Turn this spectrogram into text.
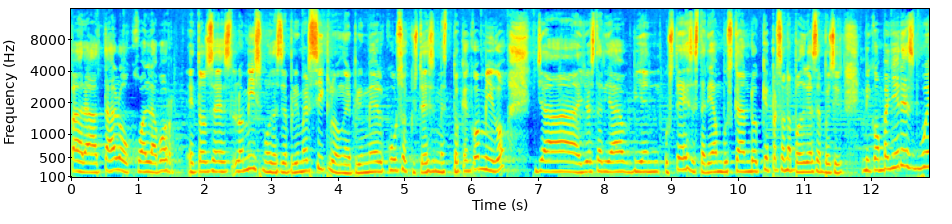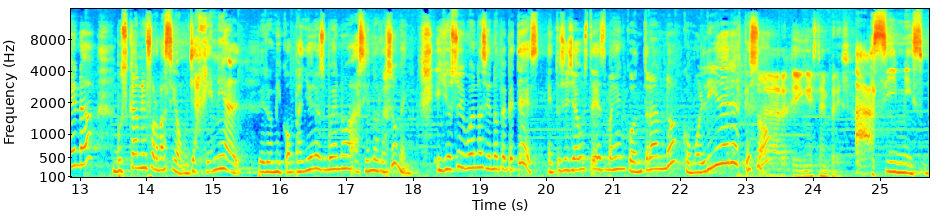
para tal o cual labor. Entonces, lo mismo desde el primer ciclo, en el primer curso que ustedes me toquen conmigo, ya yo estaría bien, ustedes estarían buscando qué persona podría ser. Pues decir, mi compañera es buena buscando información, ya genial, pero mi compañero es bueno haciendo resumen y yo soy bueno haciendo PPTs. Entonces ya ustedes van encontrando como líderes que son en esta empresa. Así mismo.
